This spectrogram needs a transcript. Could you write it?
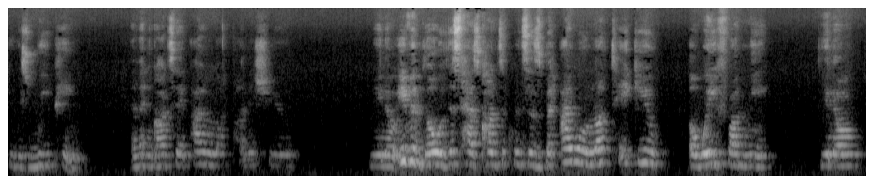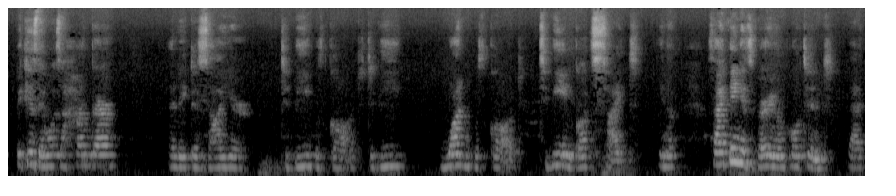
He was weeping. And then God said, I will not punish you. You know, even though this has consequences, but I will not take you away from me. You know, because there was a hunger and a desire to be with God, to be one with God, to be in God's sight. You know, so I think it's very important that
